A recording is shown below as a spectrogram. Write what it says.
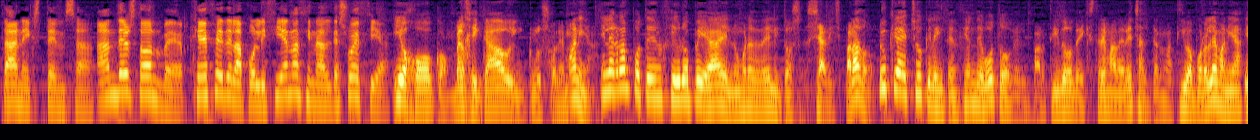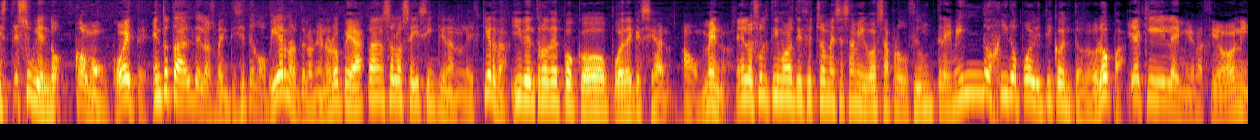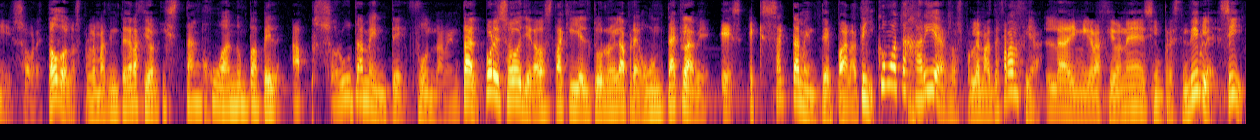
tan extensa. Anders Thornberg, jefe de la Policía Nacional de Suecia. Y ojo con Bélgica o incluso Alemania. En la gran potencia europea el número de delitos se ha disparado, lo que ha hecho que la intención de voto del partido de extrema derecha alternativa por Alemania esté subiendo como un cohete. En total, de los 27 gobiernos de la Unión Europea, tan solo 6 se inclinan a la izquierda, y dentro de poco puede que sean aún menos. En los últimos 18 meses, amigos, se ha producido un tremendo giro político en toda Europa. Y aquí la inmigración y sobre todo los problemas de integración están jugando un papel absolutamente fundamental. Por eso, llegados hasta aquí el turno y la pregunta clave es exactamente para ti. ¿Cómo atajarías los problemas de Francia? La inmigración es imprescindible, sí,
